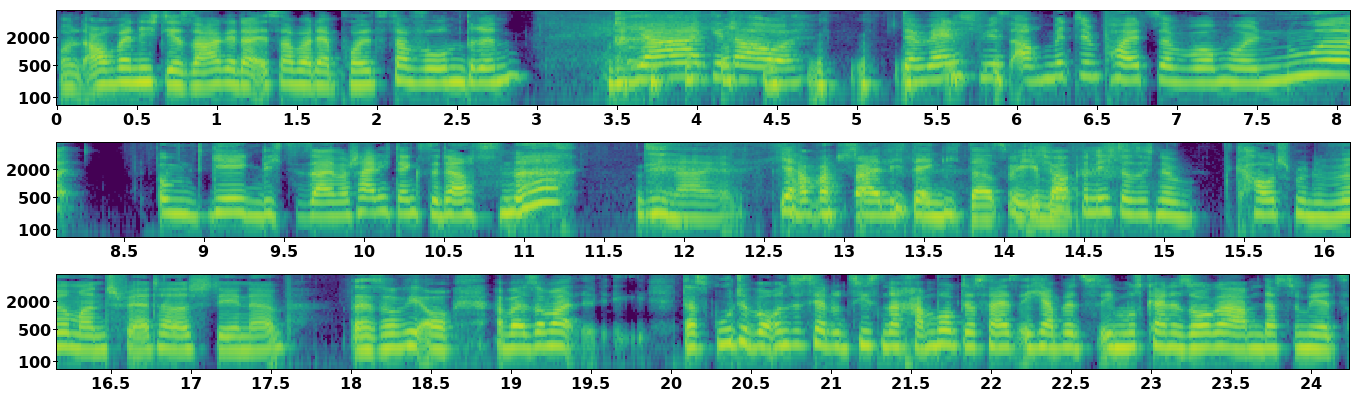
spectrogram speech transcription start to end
Und auch wenn ich dir sage, da ist aber der Polsterwurm drin. Ja, genau. dann werde ich mir es auch mit dem Polsterwurm holen, nur um gegen dich zu sein. Wahrscheinlich denkst du das, ne? Nein. Ja, wahrscheinlich denke ich das, wie Ich immer. hoffe nicht, dass ich eine Couch mit Würmernschwerter da stehen habe. Das hoffe ich auch. Aber sag mal, das Gute bei uns ist ja, du ziehst nach Hamburg. Das heißt, ich habe jetzt, ich muss keine Sorge haben, dass du mir jetzt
